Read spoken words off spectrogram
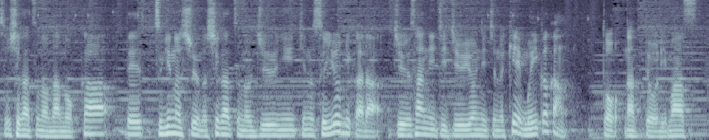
4月の7日で次の週の4月の12日の水曜日から13日、14日の計6日間となっております。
